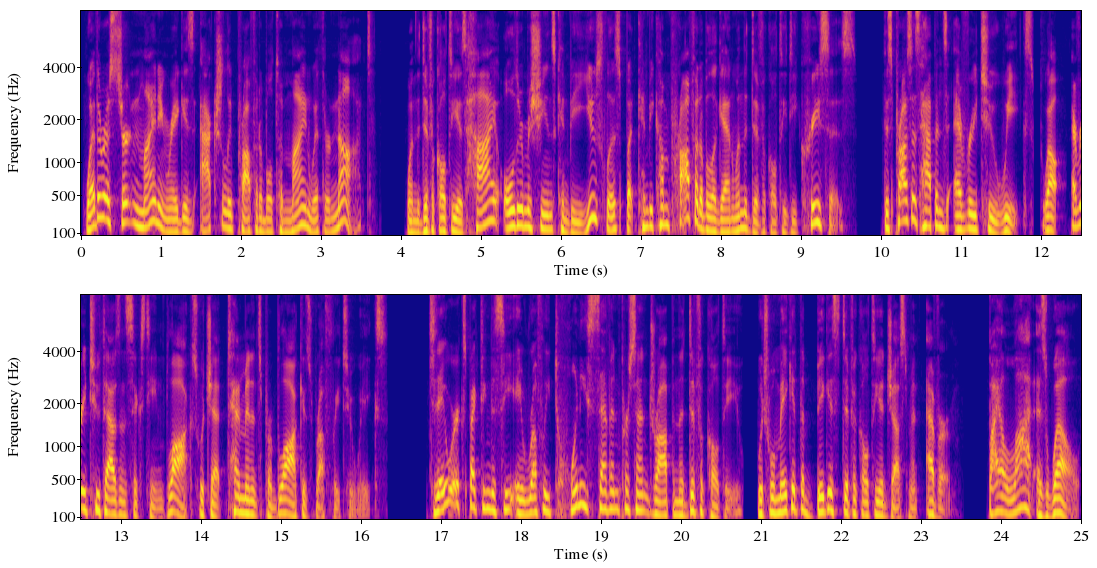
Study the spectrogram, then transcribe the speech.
whether a certain mining rig is actually profitable to mine with or not. When the difficulty is high, older machines can be useless but can become profitable again when the difficulty decreases. This process happens every two weeks. Well, every 2016 blocks, which at 10 minutes per block is roughly two weeks. Today, we're expecting to see a roughly 27% drop in the difficulty, which will make it the biggest difficulty adjustment ever. By a lot as well.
